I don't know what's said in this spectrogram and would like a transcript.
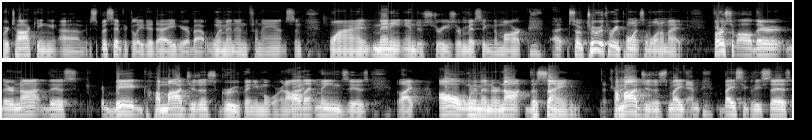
we're talking uh, specifically today here about women in finance and why many industries are missing the mark. Uh, so, two or three points I want to make. First of all, they're they're not this big homogenous group anymore, and all Right. that means is like all women are not the same. That's right. Homogenous Yep. basically says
